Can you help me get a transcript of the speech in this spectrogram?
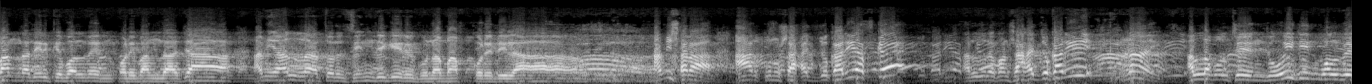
বান্দাদেরকে বলবেন, ওরে বান্দা, যা, আমি আল্লাহ তোর জিন্দিগির গুনাহ মাফ করে দিলাম। আমি ছাড়া আর কোন সাহায্যকারী আজকে? আর এখন সাহায্যকারী? নাই। আল্লাহ বলছেন যে ওই দিন বলবে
